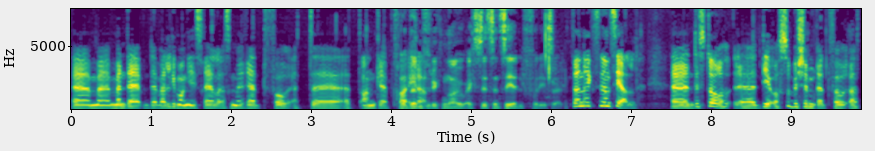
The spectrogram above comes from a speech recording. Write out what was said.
Um, men det, det, er veldig mange israelere som er redd for et, uh, et angrep fra Iran. Og den frykten er jo eksistensiell for Israel? Den er eksistensiell. Uh, det står, uh, de er også bekymret for at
